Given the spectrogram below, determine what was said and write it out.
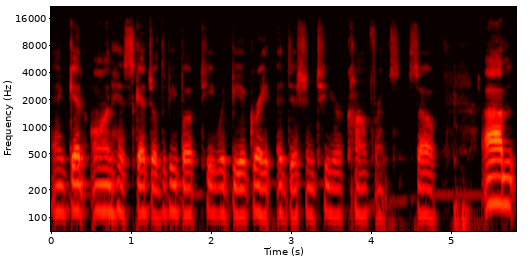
and get on his schedule to be booked. He would be a great addition to your conference. So, um,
